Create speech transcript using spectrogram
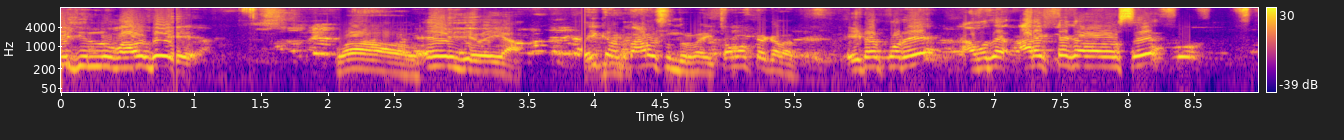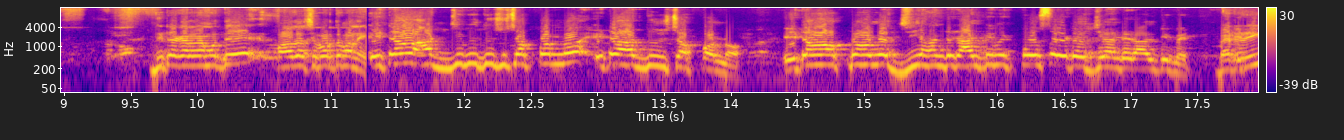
এই জিল্লু মাল দে। ওয়াও এই যে ভাইয়া। এই কালারটা আরও সুন্দর ভাই চমৎকার কালার। এটার পরে আমাদের আরেকটা কালার আছে। দুইটা কালারের মধ্যে পাওয়া যাচ্ছে বর্তমানে? এটাও আট জিবি দুশো ছাপ্পান্ন এটাও আট দুশো ছাপ্পান্ন। এটাও আপনার হলো জি হান্ড্রেড আলটিমেট পড়ছে এটাও জি হান্ড্রেড আলটিমেট ব্যাটারি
